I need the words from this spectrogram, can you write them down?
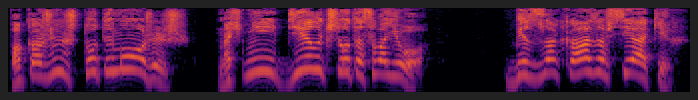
Покажи, что ты можешь. Начни делать что-то свое. Без заказов всяких.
